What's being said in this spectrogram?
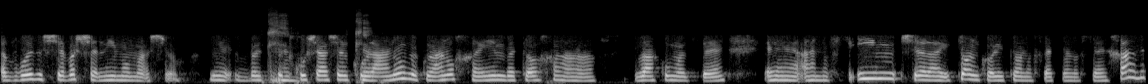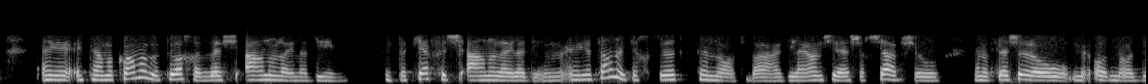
עברו איזה שבע שנים או משהו, כן, בתחושה של כן. כולנו, וכולנו חיים בתוך הוואקום הזה. אה, הנושאים של העיתון, כל עיתון עוסק בנושא אחד, אה, את המקום הבטוח הזה השארנו לילדים. את הכיף השארנו לילדים. יצרנו התייחסויות קטנות בגיליון שיש עכשיו, שהוא, הנושא שלו הוא מאוד מאוד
